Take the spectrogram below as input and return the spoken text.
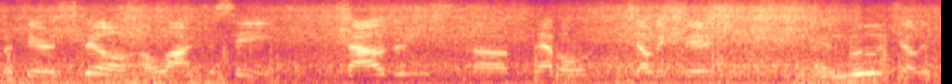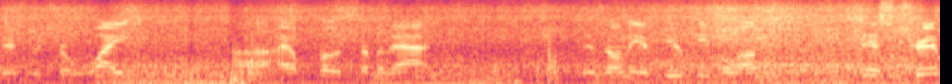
but there's still a lot to see. Thousands of nettle jellyfish and moon jellyfish, which are white. Uh, I'll post some of that. There's only a few people on this trip,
